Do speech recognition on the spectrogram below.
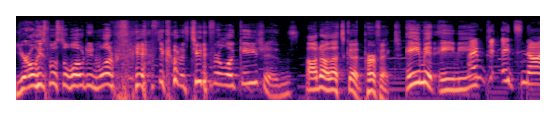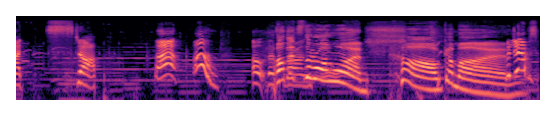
You're only supposed to load in one. you have to go to two different locations. Oh no, that's good. Perfect. Aim it, Amy. I'm. J- it's not. Stop. Ah! Oh! Oh, that's oh, that's the wrong one. Oh, come on. My gems!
